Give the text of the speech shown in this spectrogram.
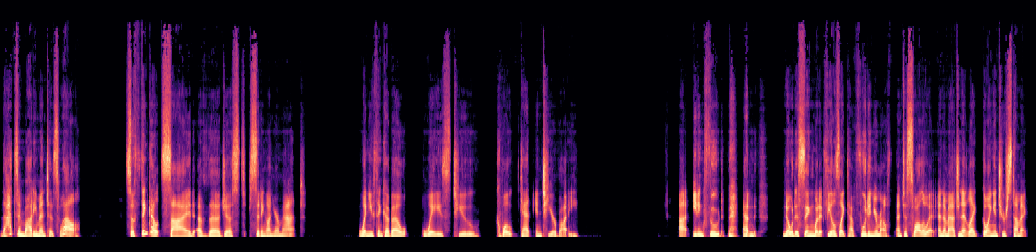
that's embodiment as well. So think outside of the just sitting on your mat when you think about ways to quote, get into your body. Uh, eating food and noticing what it feels like to have food in your mouth and to swallow it and imagine it like going into your stomach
